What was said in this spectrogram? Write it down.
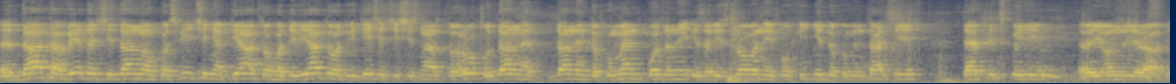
е, дата видачі даного посвідчення 5.9.2016 року. Даний, даний документ поданий і зареєстрований по вхідній документації Теплицької районної ради.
